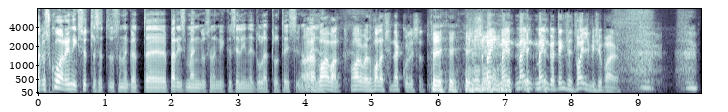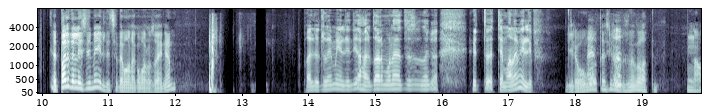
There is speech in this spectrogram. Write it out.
aga Square Enix ütles, et ühesõnaga, et äh, päris mäng ühesõnaga ikka selline ei tule, et tuleb teistsugune välja. vaevalt, ma arvan, et valetasid näkku lihtsalt mäng, mäng, mäng, mäng on tehniliselt valmis juba ju. et paljudele siis ei meeldinud see demo, nagu ma aru sain, jah? paljudele ei meeldinud jah, aga Tarmo näed, ühesõnaga ütleb, et temale meeldib. ilu on vaata silmades nagu alati. no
